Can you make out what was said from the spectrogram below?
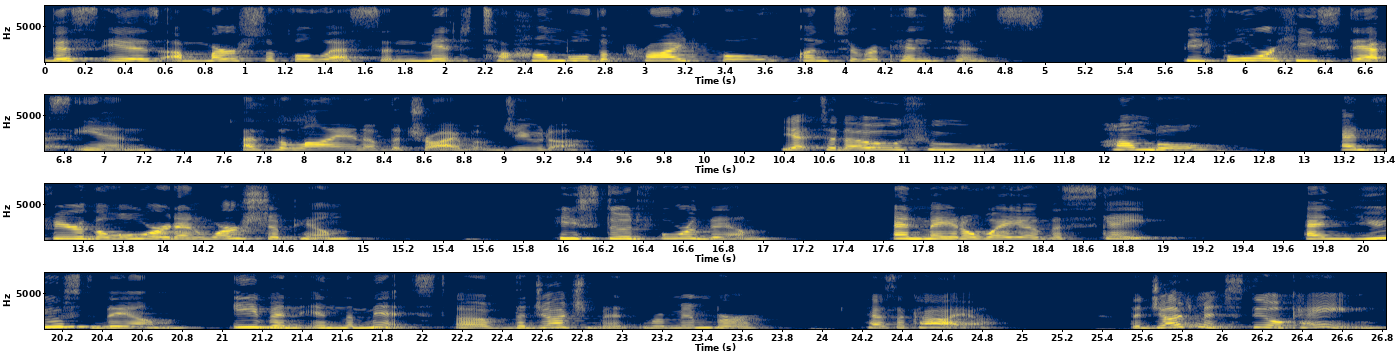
This is a merciful lesson meant to humble the prideful unto repentance before He steps in as the lion of the tribe of Judah. Yet to those who humble and fear the Lord and worship Him, He stood for them and made a way of escape and used them even in the midst of the judgment. Remember Hezekiah. The judgment still came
